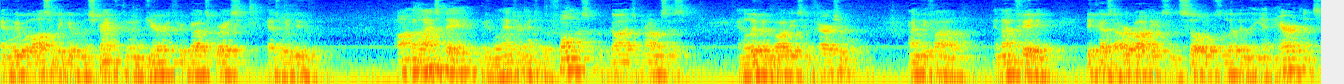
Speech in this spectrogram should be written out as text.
And we will also be given the strength to endure through God's grace as we do. On the last day, we will enter into the fullness of God's promises and live in bodies imperishable, undefiled, and unfading, because our bodies and souls live in the inheritance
